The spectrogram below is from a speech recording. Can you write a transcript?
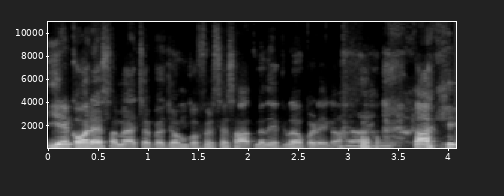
ये एक और ऐसा मैचअप है जो हमको फिर से साथ में देखना पड़ेगा। हाँ, हाँ। ताकि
